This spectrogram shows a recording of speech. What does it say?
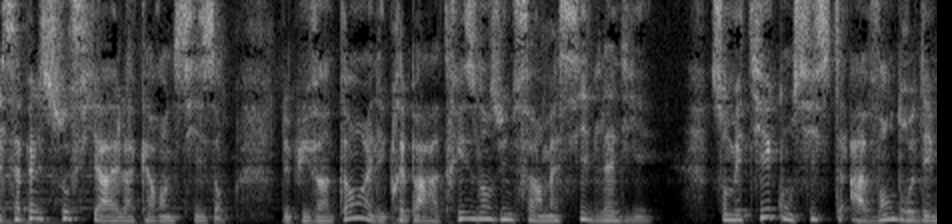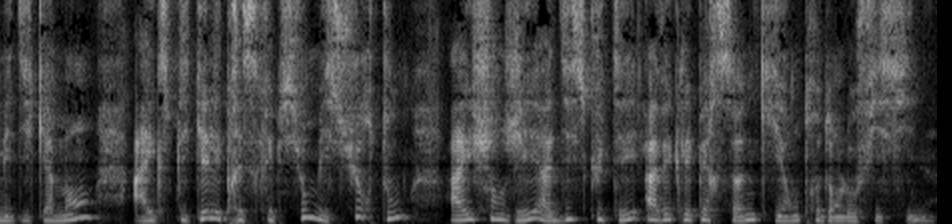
Elle s'appelle Sophia, elle a 46 ans. Depuis 20 ans, elle est préparatrice dans une pharmacie de l'Allier. Son métier consiste à vendre des médicaments, à expliquer les prescriptions, mais surtout à échanger, à discuter avec les personnes qui entrent dans l'officine.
